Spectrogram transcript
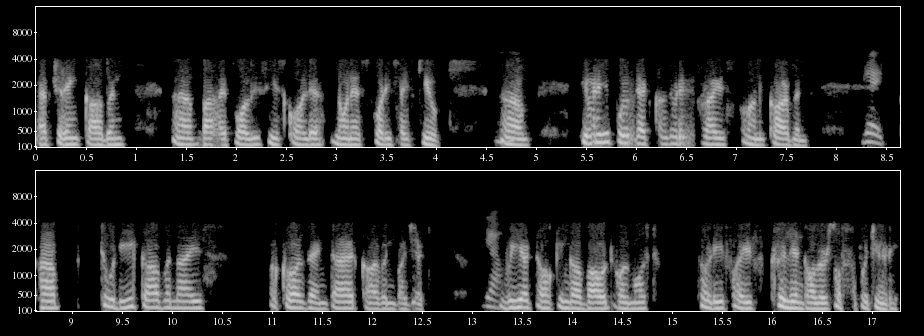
capturing carbon uh, by policy is called uh, known as 45Q. Mm-hmm. Um, even if you put that conservative price on carbon, right. Uh, to decarbonize across the entire carbon budget, yeah. we are talking about almost 35 trillion dollars of opportunity.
